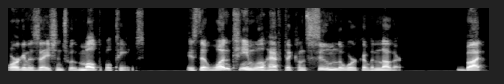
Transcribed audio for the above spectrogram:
organizations with multiple teams is that one team will have to consume the work of another, but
